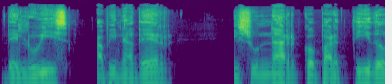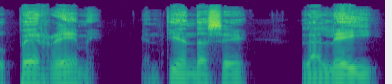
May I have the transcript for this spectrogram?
de Luis Abinader y su narcopartido PRM. Entiéndase la ley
